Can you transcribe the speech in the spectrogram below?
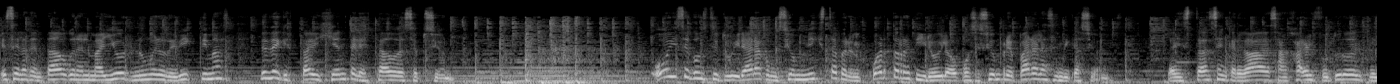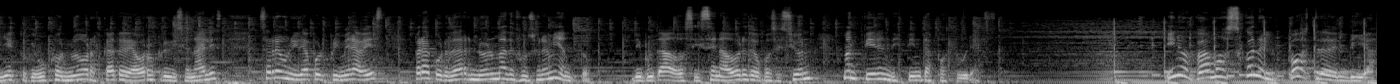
Es el atentado con el mayor número de víctimas desde que está vigente el estado de excepción. Hoy se constituirá la comisión mixta para el cuarto retiro y la oposición prepara las indicaciones. La instancia encargada de zanjar el futuro del proyecto que busca un nuevo rescate de ahorros previsionales se reunirá por primera vez para acordar normas de funcionamiento. Diputados y senadores de oposición mantienen distintas posturas. Y nos vamos con el postre del día.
